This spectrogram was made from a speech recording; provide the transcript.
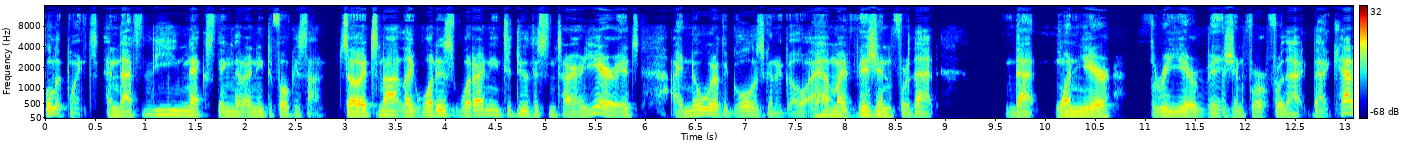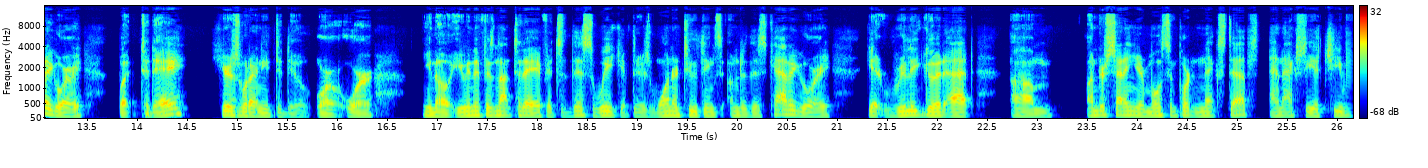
bullet points and that's the next thing that i need to focus on. So it's not like what is what i need to do this entire year? It's i know where the goal is going to go. I have my vision for that that one year three year vision for for that that category. But today here's what i need to do. Or or you know even if it's not today if it's this week if there's one or two things under this category get really good at um understanding your most important next steps and actually achieve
